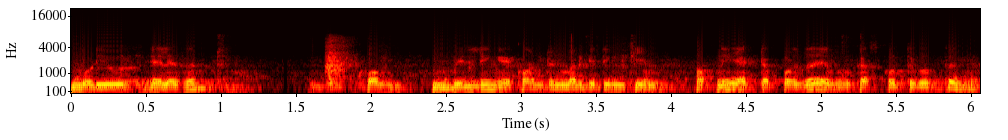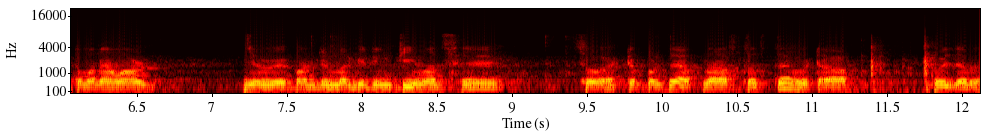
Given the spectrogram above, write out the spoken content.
Module eleven building a content marketing team আপনি একটা পর্যায়ে এমন কাজ করতে করতে বর্তমানে আমার যেভাবে কন্টেন্ট মার্কেটিং টিম আছে সো একটা পর্যায়ে আপনার আস্তে আস্তে ওটা হয়ে যাবে।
